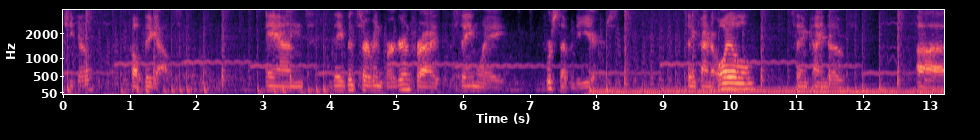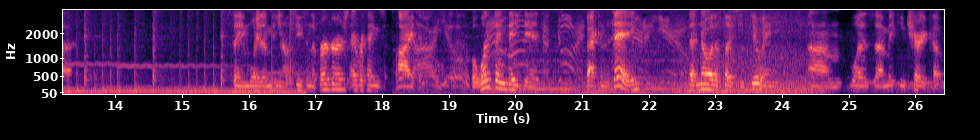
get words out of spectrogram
Chico, called Big Al's, and they've been serving burger and fries the same way for 70 years. Same kind of oil, same kind of uh, same way to you know season the burgers. Everything's identical. But one thing they did back in the day that no other place was doing um, was uh, making cherry coke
